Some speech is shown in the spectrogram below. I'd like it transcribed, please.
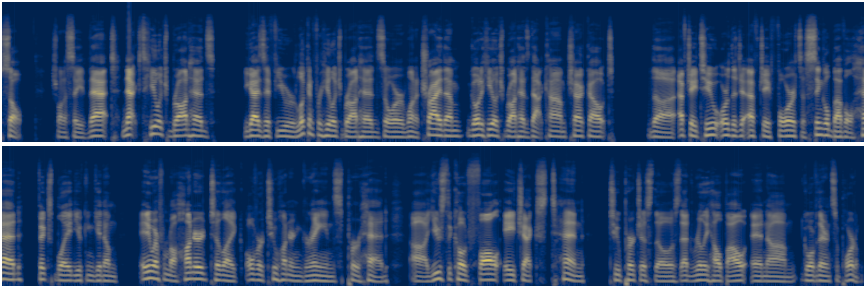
So just want to say that. Next, Helix Broadheads. You guys, if you're looking for Helix Broadheads or want to try them, go to helixbroadheads.com. Check out the FJ2 or the FJ4. It's a single bevel head, fixed blade. You can get them anywhere from 100 to like over 200 grains per head. Uh, use the code FALLHX10 to purchase those. That'd really help out and um, go over there and support them.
